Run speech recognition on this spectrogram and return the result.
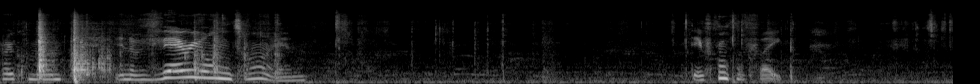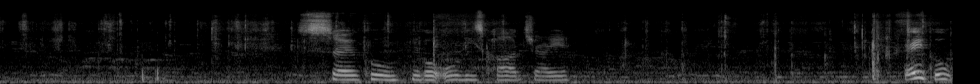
Pokemon in a very long time. They're all fake. So cool. We got all these cards right here. Very cool.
